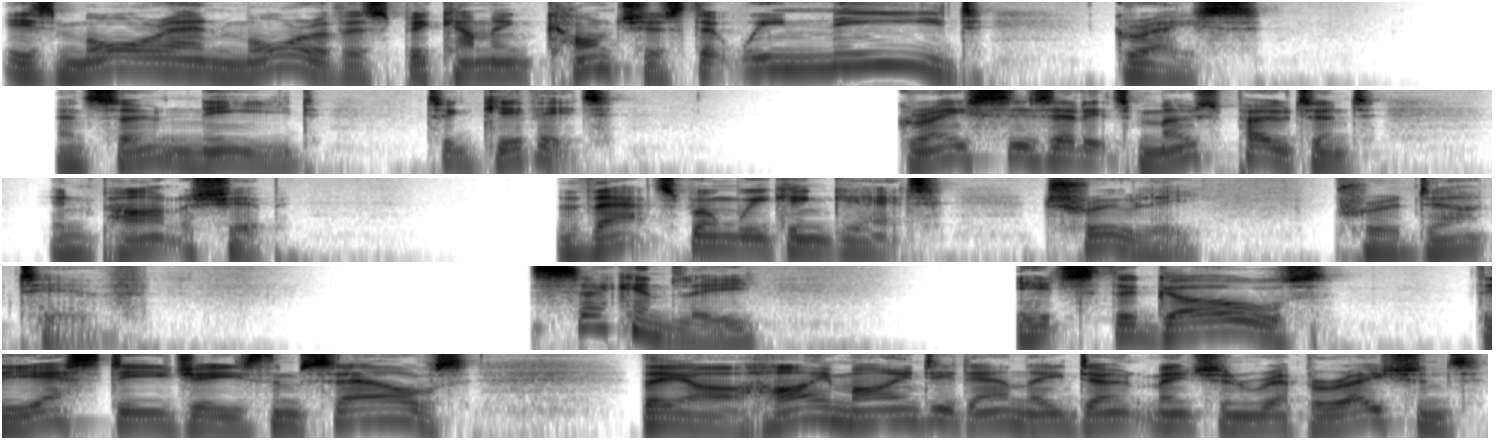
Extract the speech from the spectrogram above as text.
is more and more of us becoming conscious that we need grace, and so need to give it. Grace is at its most potent in partnership that's when we can get truly productive. Secondly, it's the goals, the SDGs themselves. They are high minded and they don't mention reparations,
